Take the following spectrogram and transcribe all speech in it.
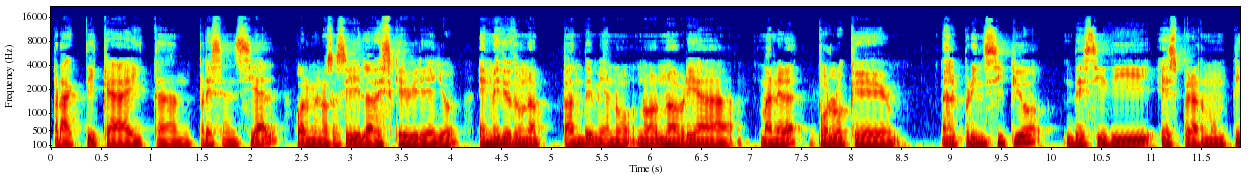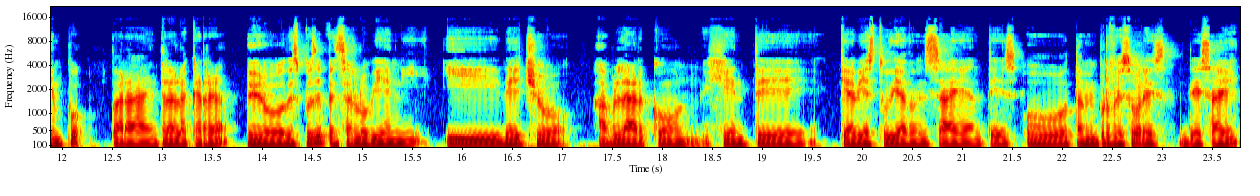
práctica y tan presencial, o al menos así la describiría yo, en medio de una pandemia no, no, no habría manera, por lo que al principio decidí esperarme un tiempo para entrar a la carrera, pero después de pensarlo bien y, y de hecho hablar con gente que había estudiado en SAE antes o también profesores de SAE,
